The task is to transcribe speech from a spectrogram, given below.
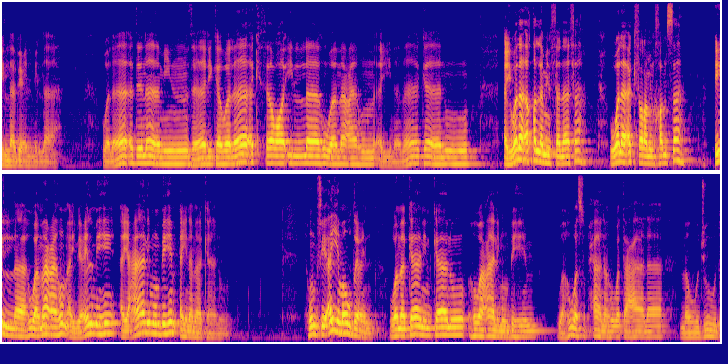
إلا بعلم الله. ولا أدنى من ذلك ولا أكثر إلا هو معهم أينما كانوا. أي ولا أقل من ثلاثة ولا أكثر من خمسة إلا هو معهم أي بعلمه أي عالم بهم أينما كانوا. هم في أي موضع ومكان كانوا هو عالم بهم وهو سبحانه وتعالى موجود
